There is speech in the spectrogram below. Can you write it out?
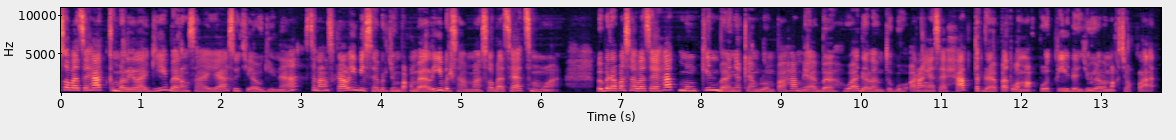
Sobat Sehat, kembali lagi bareng saya Suci Augina. Senang sekali bisa berjumpa kembali bersama Sobat Sehat semua. Beberapa sahabat sehat mungkin banyak yang belum paham ya bahwa dalam tubuh orang yang sehat terdapat lemak putih dan juga lemak coklat.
